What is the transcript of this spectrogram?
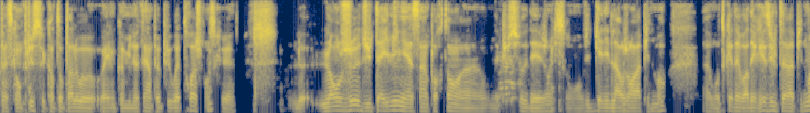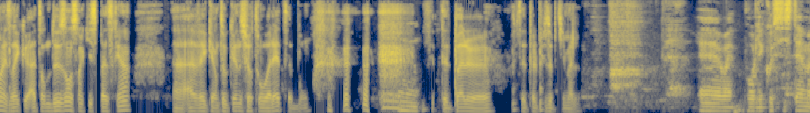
parce qu'en plus, quand on parle à une communauté un peu plus Web 3, je pense que l'enjeu du timing est assez important. Euh, on est plus sur des gens qui ont envie de gagner de l'argent rapidement, euh, ou en tout cas d'avoir des résultats rapidement. Et c'est vrai qu'attendre deux ans sans qu'il se passe rien, euh, avec un token sur ton wallet, bon, c'est peut-être pas le, peut pas le plus optimal. ouais, pour l'écosystème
